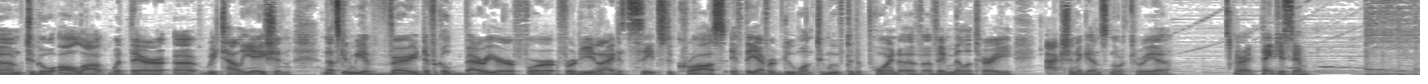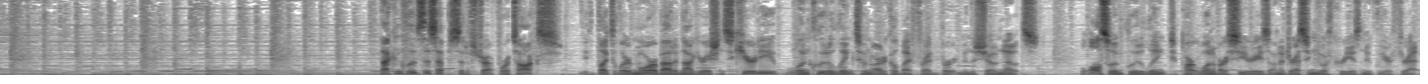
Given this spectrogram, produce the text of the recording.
um, to go all out with their uh, retaliation. And that's going to be a very difficult barrier for, for the United States to cross if they ever do want to move to the point of, of a military action against North Korea. All right. Thank you, Sim. That concludes this episode of Stratfor Talks. If you'd like to learn more about inauguration security, we'll include a link to an article by Fred Burton in the show notes. We'll also include a link to part one of our series on addressing North Korea's nuclear threat.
